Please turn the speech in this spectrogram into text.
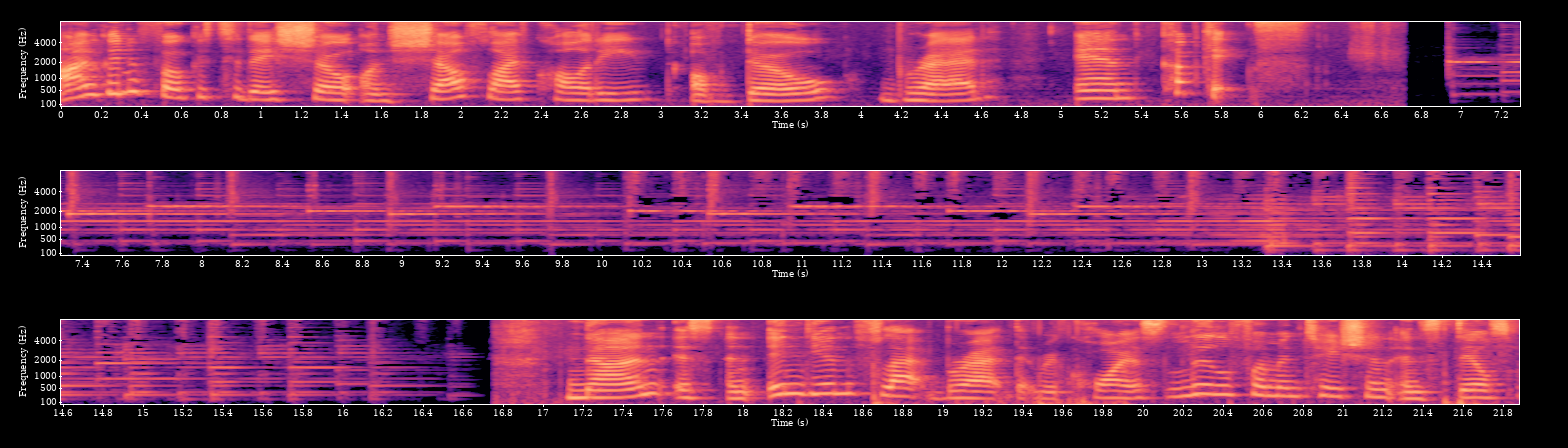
I'm going to focus today's show on shelf life quality of dough, bread, and cupcakes. Naan is an Indian flat bread that requires little fermentation and stales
